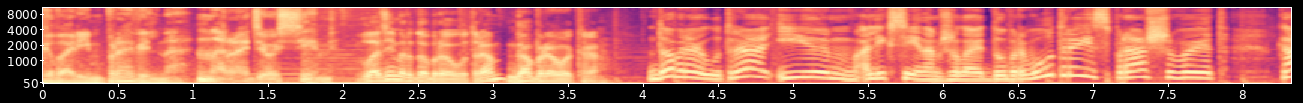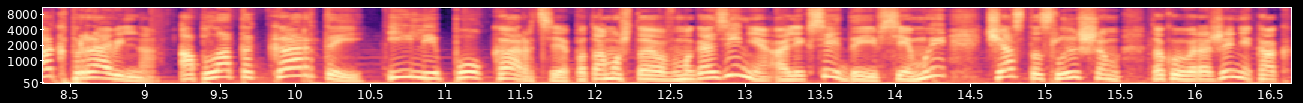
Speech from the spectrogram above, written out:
Говорим правильно на Радио 7. Владимир, доброе утро. Доброе утро. Доброе утро. И Алексей нам желает доброго утра и спрашивает, как правильно, оплата картой или по карте? Потому что в магазине Алексей, да и все мы, часто слышим такое выражение, как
